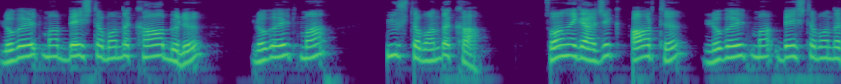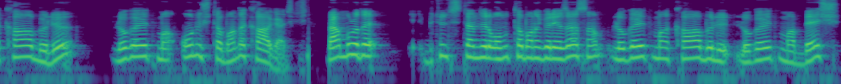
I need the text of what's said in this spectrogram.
logaritma 5 tabanda K bölü logaritma 3 tabanda K. Sonra ne gelecek? Artı logaritma 5 tabanda K bölü logaritma 13 tabanda k gelecek. Şimdi ben burada bütün sistemleri onluk tabana göre yazarsam logaritma k bölü logaritma 5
